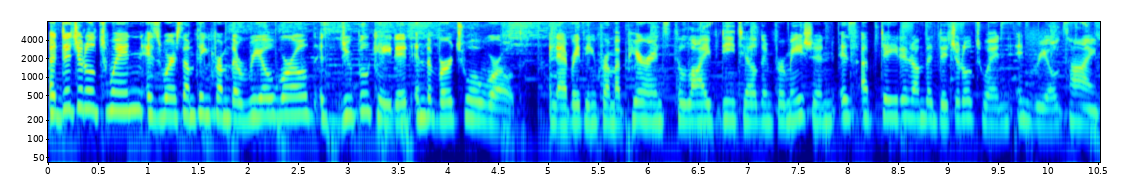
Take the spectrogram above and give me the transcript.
A digital twin is where something from the real world is duplicated in the virtual world. And everything from appearance to live detailed information is updated on the digital twin in real time.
